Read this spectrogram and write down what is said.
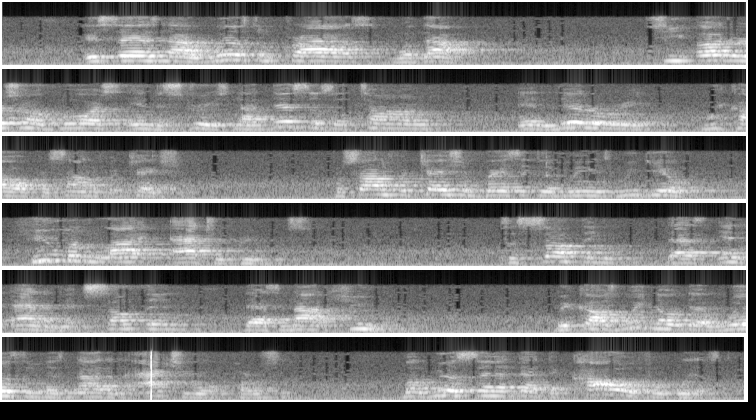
It says, Now wisdom cries without, she utters her voice in the streets. Now, this is a term in literary we call personification. Personification basically means we give human like attributes to something that's inanimate, something that's not human. Because we know that wisdom is not an actual person, but we're saying that the call for wisdom,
